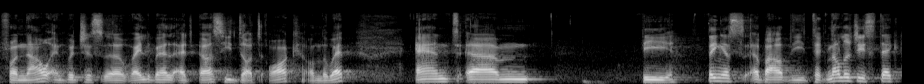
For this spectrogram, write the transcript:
for now and which is uh, available at ersi.org on the web. And um, the thing is about the technology stack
